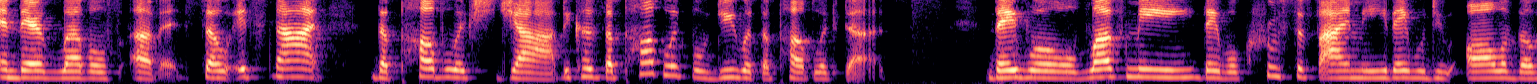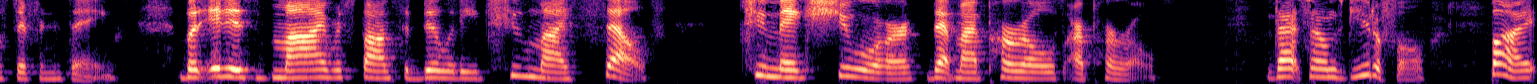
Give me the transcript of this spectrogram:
and their levels of it. So it's not the public's job because the public will do what the public does. They will love me, they will crucify me, they will do all of those different things. But it is my responsibility to myself to make sure that my pearls are pearls. That sounds beautiful. But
